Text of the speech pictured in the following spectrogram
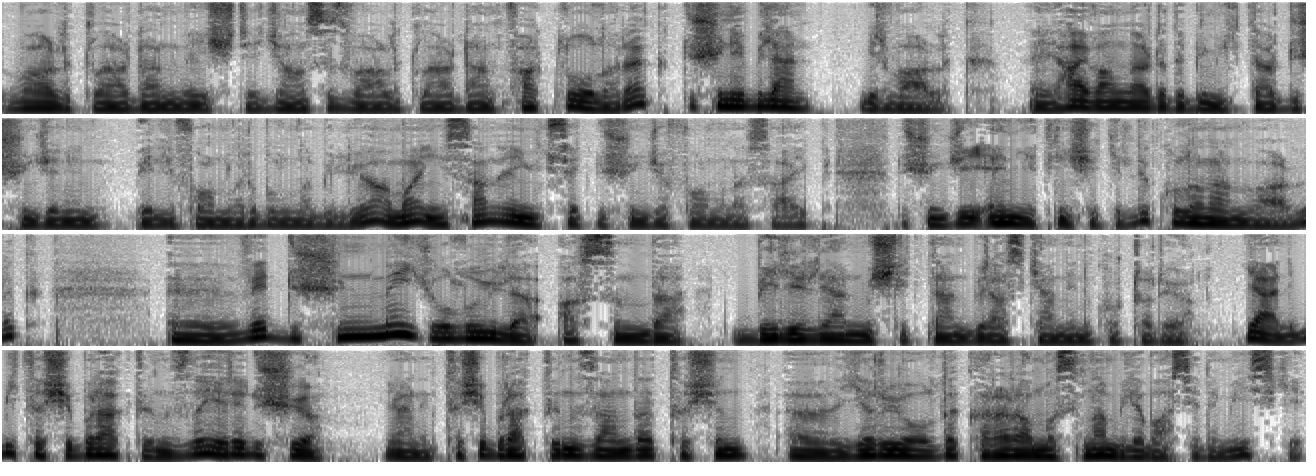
varlıklardan ve işte cansız varlıklardan farklı olarak düşünebilen bir varlık. E, hayvanlarda da bir miktar düşüncenin belli formları bulunabiliyor ama insan en yüksek düşünce formuna sahip. Düşünceyi en yetkin şekilde kullanan varlık. E, ve düşünme yoluyla aslında belirlenmişlikten biraz kendini kurtarıyor. Yani bir taşı bıraktığınızda yere düşüyor. Yani taşı bıraktığınız anda taşın e, yarı yolda karar almasından bile bahsedemeyiz ki.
